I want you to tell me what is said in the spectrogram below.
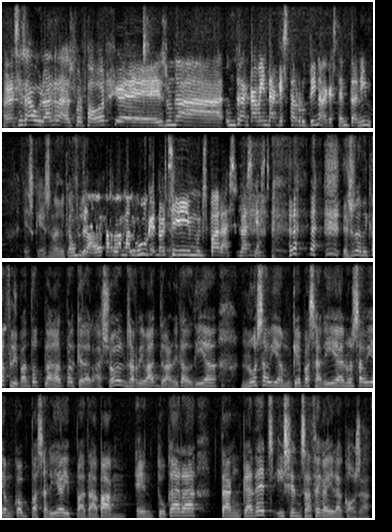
Gràcies a vosaltres, per favor, que és una, un trencament d'aquesta rutina que estem tenint. És que és una mica Un flip... plaer parlar amb algú que no sigui uns pares. Gràcies. és una mica flipant tot plegat perquè això ens ha arribat de la nit al dia, no sabíem què passaria, no sabíem com passaria i patapam, en tu cara, tancadets i sense fer gaire cosa.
